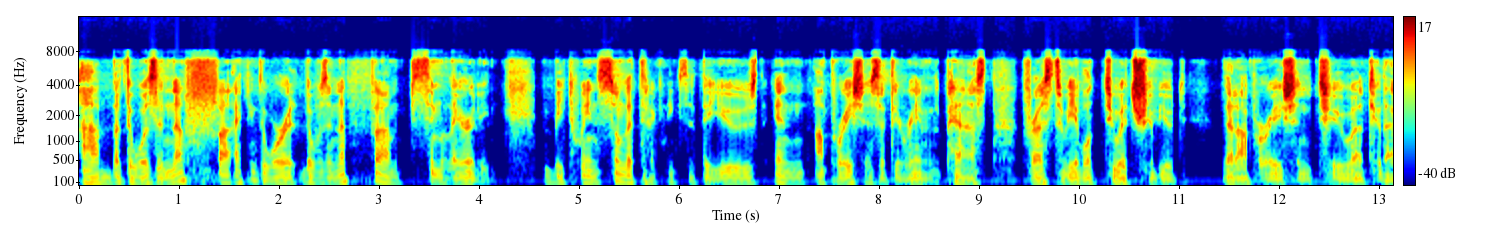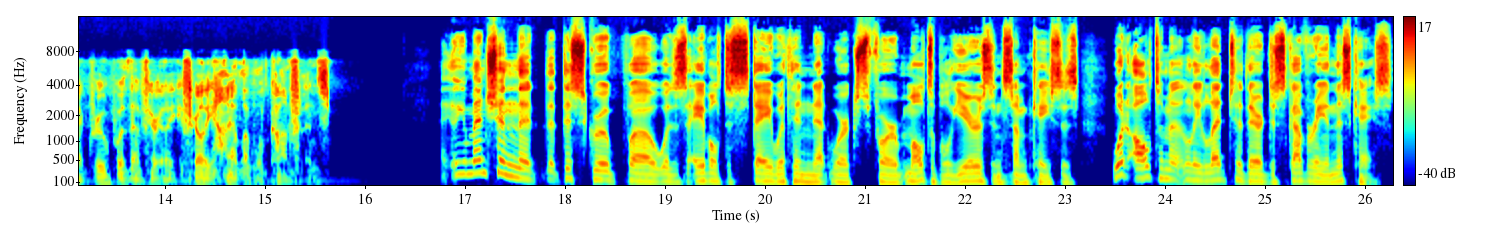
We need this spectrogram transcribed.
Uh, but there was enough. Uh, I think there were there was enough um, similarity between some of the techniques that they used and operations that they ran in the past for us to be able to attribute that operation to uh, to that group with a fairly fairly high level of confidence. You mentioned that, that this group uh, was able to stay within networks for multiple years in some cases. What ultimately led to their discovery in this case?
